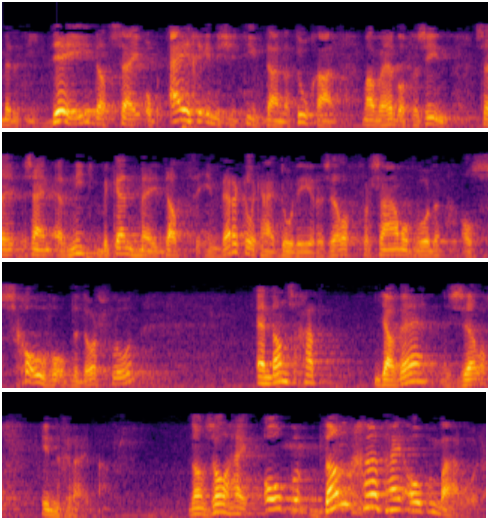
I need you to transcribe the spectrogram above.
met het idee dat zij op eigen initiatief daar naartoe gaan. Maar we hebben gezien, zij zijn er niet bekend mee dat ze in werkelijkheid door de Heer zelf verzameld worden als schoven op de dorsvloer. En dan gaat Yahweh zelf ingrijpen. Dan zal hij open, dan gaat hij openbaar worden.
